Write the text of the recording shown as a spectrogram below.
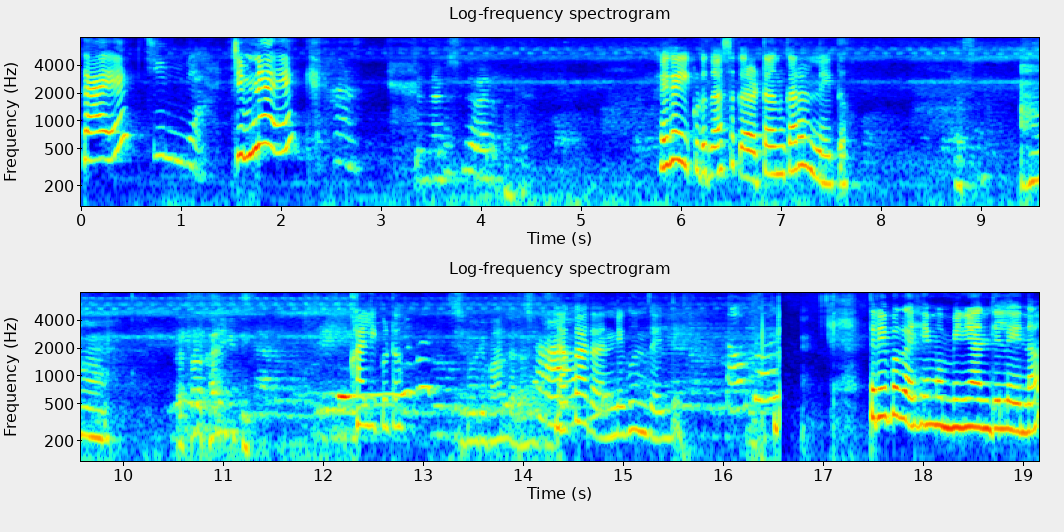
काय आहे? चिमण्या आहे? हे काय इकडून असं कर टर्न करा नाही तर. हां. थोडं खाली किती? खाली कुठं? दोरी बांधायला. नका आता निघून जाईल ते. तर बघा हे मम्मीने आणलेलं आहे ना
